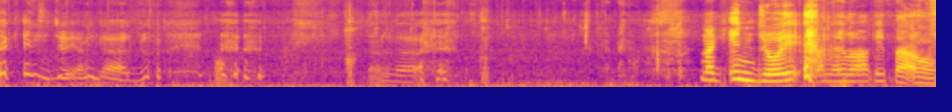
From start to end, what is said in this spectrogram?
Nag-enjoy ang gago. Ala. Nag-enjoy. Saan ngayon makakita? Oh.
